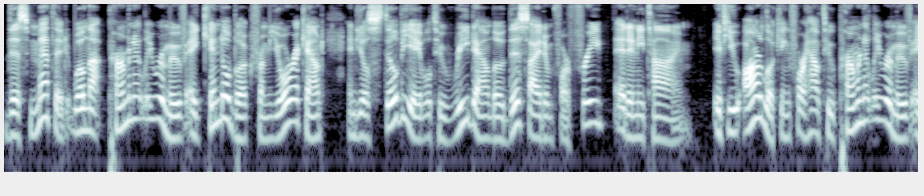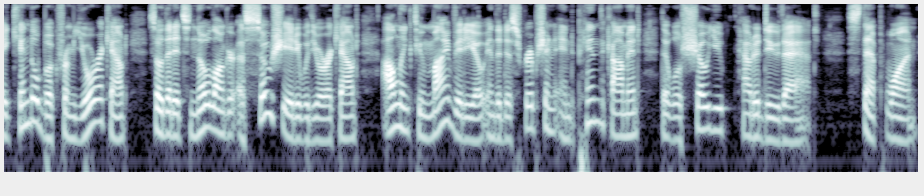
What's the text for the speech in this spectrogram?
This method will not permanently remove a Kindle book from your account, and you'll still be able to re download this item for free at any time. If you are looking for how to permanently remove a Kindle book from your account so that it's no longer associated with your account, I'll link to my video in the description and pinned comment that will show you how to do that. Step 1.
